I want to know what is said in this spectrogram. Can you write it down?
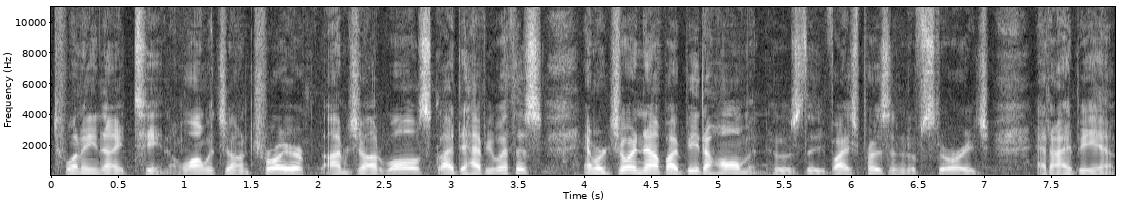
2019. Along with John Troyer, I'm John Walls, glad to have you with us. And we're joined now by Bina Hallman, who's the Vice President of Storage at IBM.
